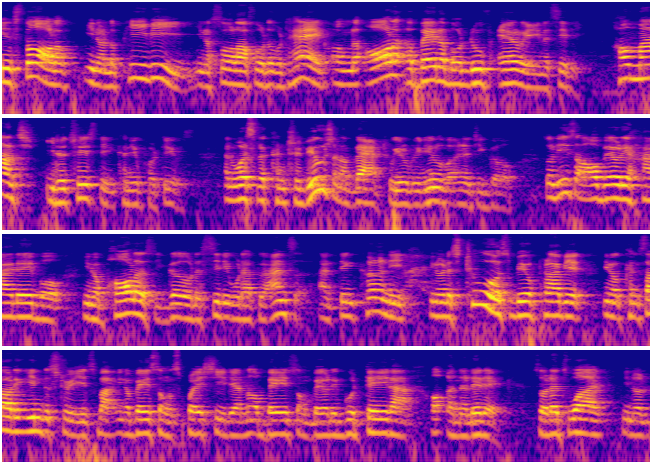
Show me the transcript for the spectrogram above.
install, you know, the PV, you know, solar photovoltaic on the all available roof area in the city, how much electricity can you produce? And what's the contribution of that to your renewable energy goal? So these are all very high level, you know, policy goal the city would have to answer. I think currently, you know, there's tools build private, you know, consulting industries, but you know, based on spreadsheet, they are not based on very good data or analytic. So that's why, you know,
